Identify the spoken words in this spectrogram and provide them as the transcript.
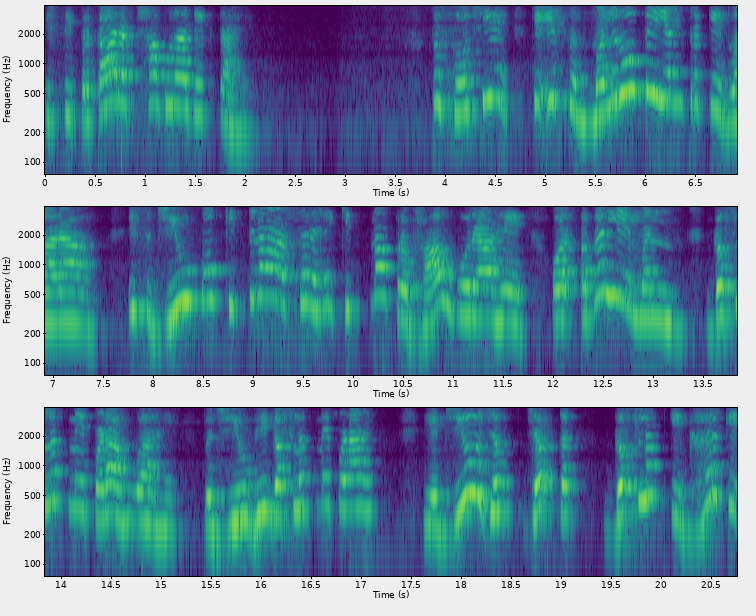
इसी प्रकार अच्छा बुरा देखता है। तो सोचिए कि इस मनरूपी यंत्र के द्वारा इस जीव को कितना असर है, कितना प्रभाव हो रहा है, और अगर ये मन गफलत में पड़ा हुआ है तो जीव भी गफलत में पड़ा है। ये जीव जब जब तक गफलत के घर के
